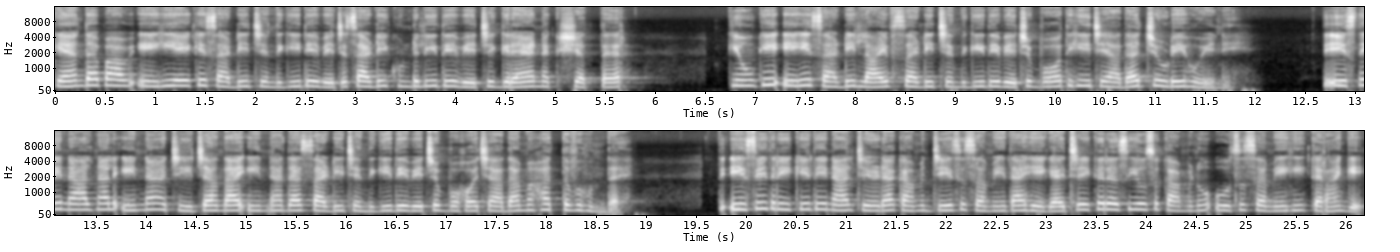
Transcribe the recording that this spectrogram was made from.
ਕਹਿਣ ਦਾ ਭਾਵ ਇਹੀ ਹੈ ਕਿ ਸਾਡੀ ਜ਼ਿੰਦਗੀ ਦੇ ਵਿੱਚ, ਸਾਡੀ ਕੁੰਡਲੀ ਦੇ ਵਿੱਚ ਗ੍ਰਹਿ ਨਕਸ਼ਤਰ, ਕਿਉਂਕਿ ਇਹ ਸਾਡੀ ਲਾਈਫ ਸਾਡੀ ਜ਼ਿੰਦਗੀ ਦੇ ਵਿੱਚ ਬਹੁਤ ਹੀ ਜ਼ਿਆਦਾ ਜੁੜੇ ਹੋਏ ਨੇ। ਤੇ ਇਸ ਦੇ ਨਾਲ ਨਾਲ ਇਹਨਾਂ ਚੀਜ਼ਾਂ ਦਾ, ਇਹਨਾਂ ਦਾ ਸਾਡੀ ਜ਼ਿੰਦਗੀ ਦੇ ਵਿੱਚ ਬਹੁਤ ਜ਼ਿਆਦਾ ਮਹੱਤਵ ਹੁੰਦਾ ਹੈ। ਤੇ ਇਸੇ ਤਰੀਕੇ ਦੇ ਨਾਲ ਜਿਹੜਾ ਕੰਮ ਜਿਸ ਸਮੇਂ ਦਾ ਹੈਗਾ, ਜੇਕਰ ਅਸੀਂ ਉਸ ਕੰਮ ਨੂੰ ਉਸ ਸਮੇਂ ਹੀ ਕਰਾਂਗੇ,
